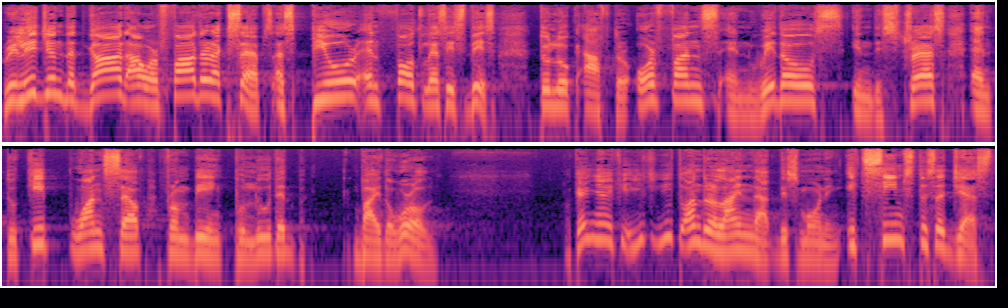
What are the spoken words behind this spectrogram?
Religion that God our Father accepts as pure and faultless is this to look after orphans and widows in distress and to keep oneself from being polluted by the world. Okay, you, if you, you need to underline that this morning. It seems to suggest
